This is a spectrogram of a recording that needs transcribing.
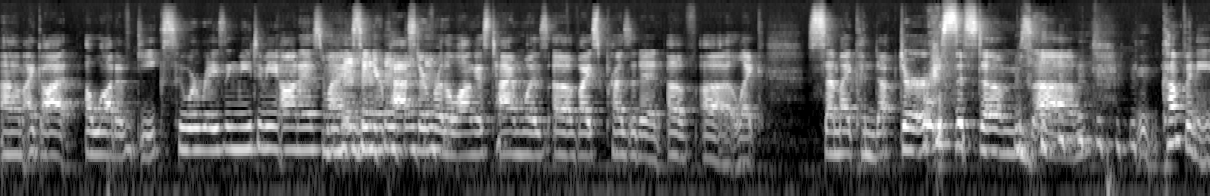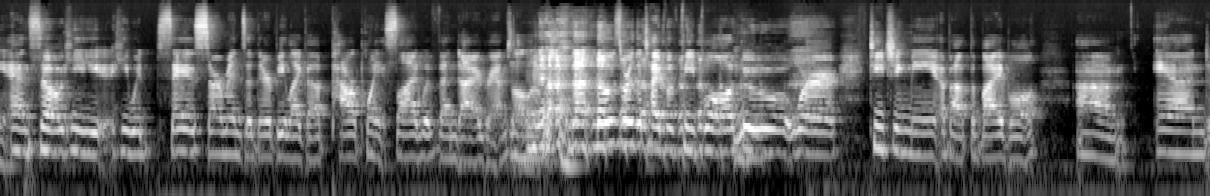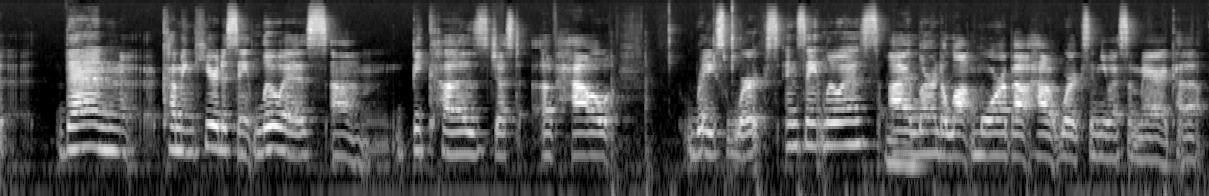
Um, I got a lot of geeks who were raising me, to be honest. My senior pastor for the longest time was a vice president of uh, like semiconductor systems um, company. And so he he would say his sermons and there'd be like a powerpoint slide with venn diagrams all over. That, those were the type of people who were teaching me about the bible. Um, and then coming here to st louis um, because just of how race works in st louis i learned a lot more about how it works in us america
